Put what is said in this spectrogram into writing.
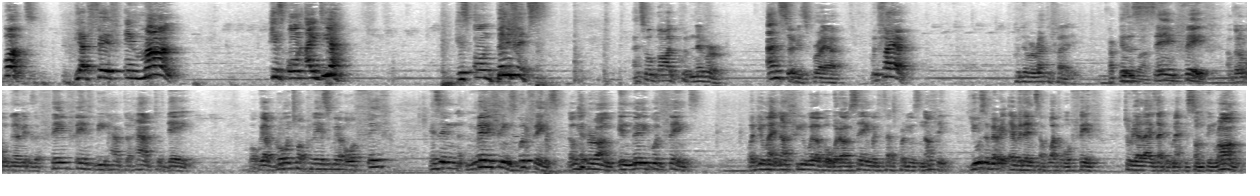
But he had faith in man, his own idea, his own benefits. And so God could never answer his prayer with fire. Could never ratify it. It's the same faith. I'm going to open them. It's the same faith we have to have today. But we have grown to a place where our faith is in many things, good things. Don't get me wrong, in many good things. But you might not feel well about what I'm saying, but it has produced nothing. Use the very evidence of what our faith to realize that there might be something wrong.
